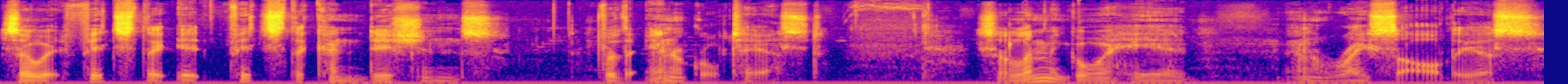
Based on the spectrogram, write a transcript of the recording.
so it fits the it fits the conditions for the integral test. So let me go ahead and erase all this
